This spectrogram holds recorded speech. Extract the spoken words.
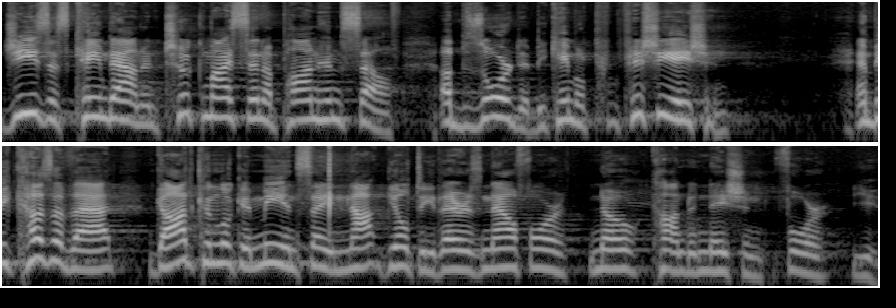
Jesus came down and took my sin upon himself, absorbed it, became a propitiation. And because of that, God can look at me and say, Not guilty. There is now for no condemnation for you.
